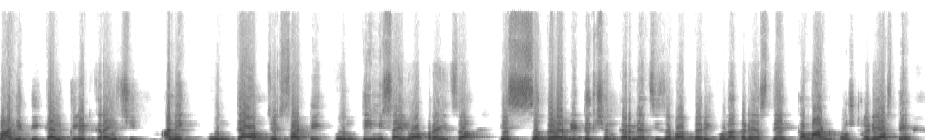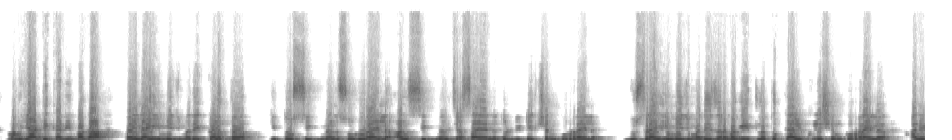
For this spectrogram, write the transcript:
माहिती कॅल्क्युलेट करायची आणि कोणत्या ऑब्जेक्टसाठी कोणती मिसाईल वापरायचं हे सगळं डिटेक्शन करण्याची जबाबदारी कोणाकडे असते? कमांड पोस्टकडे असते. मग या ठिकाणी बघा पहिल्या इमेजमध्ये कळतं की तो सिग्नल सोडू राहिलं आणि सिग्नलच्या साह्याने तो डिटेक्शन करून राहिलं. दुसऱ्या इमेजमध्ये जर बघितलं तो कॅल्क्युलेशन करून राहिलं आणि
